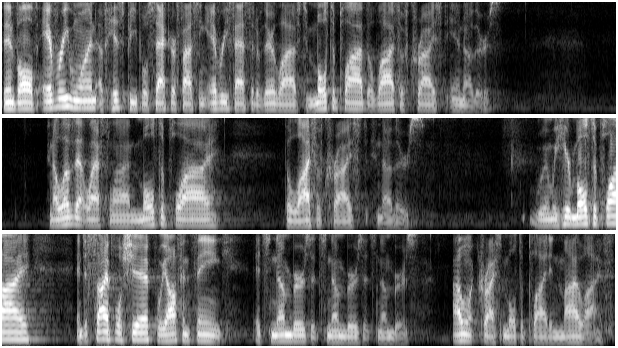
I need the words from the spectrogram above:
that involves every one of his people sacrificing every facet of their lives to multiply the life of Christ in others. And I love that last line multiply the life of Christ in others. When we hear multiply and discipleship, we often think it's numbers, it's numbers, it's numbers. I want Christ multiplied in my life.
